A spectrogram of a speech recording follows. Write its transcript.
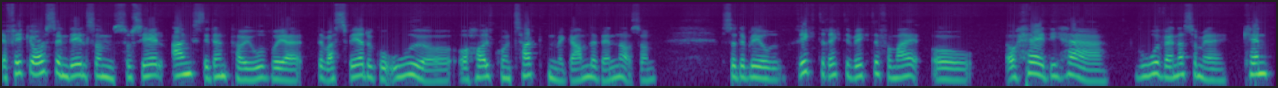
jeg fik jo også en del sådan social angst i den periode, hvor jeg, det var svært at gå ud og, og holde kontakten med gamle venner og sådan. Så det blev rigtig, rigtig vigtigt for mig at, at have de her gode venner, som jeg kendte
